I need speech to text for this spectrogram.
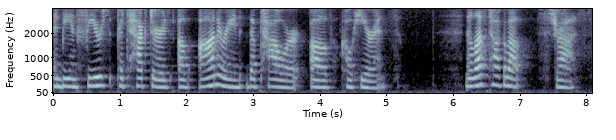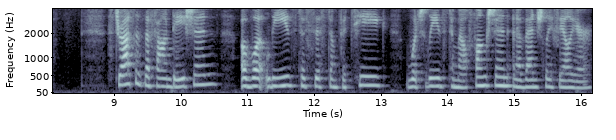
and being fierce protectors of honoring the power of coherence. Now, let's talk about stress. Stress is the foundation of what leads to system fatigue, which leads to malfunction and eventually failure.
